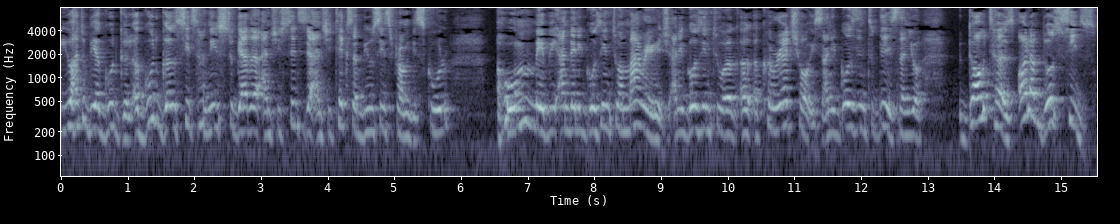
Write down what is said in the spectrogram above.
you have to be a good girl. A good girl sits her knees together and she sits there and she takes abuses from the school, home maybe, and then it goes into a marriage and it goes into a, a, a career choice and it goes into this and your daughters, all of those seeds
